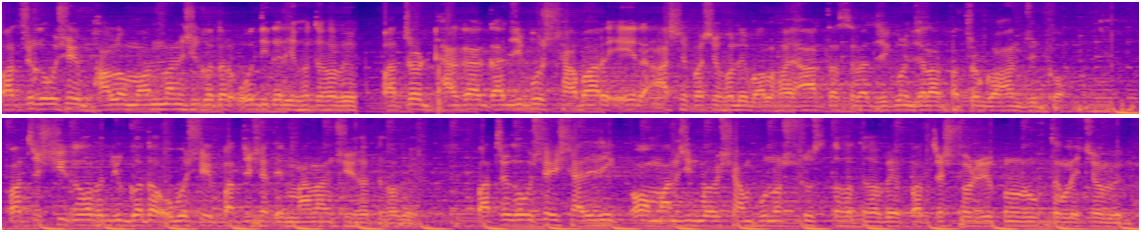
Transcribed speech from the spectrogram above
পাত্রকে অবশ্যই ভালো মন মানসিকতার অধিকারী হতে হবে। পাত্র ঢাকা, গাজীপুর, সাভার এর আশেপাশে হলে ভালো হয়, আর তাছাড়া যে কোনো জেলার পাত্র গ্রহণযোগ্য। পাত্রের শিক্ষাগত যোগ্যতা অবশ্যই পাত্রের সাথে মানানসই হতে হবে। পাত্রকে অবশ্যই শারীরিক ও মানসিকভাবে সম্পূর্ণ সুস্থ হতে হবে। পাত্রের শরীরে কোনো রোগ থাকলে চলবে না।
